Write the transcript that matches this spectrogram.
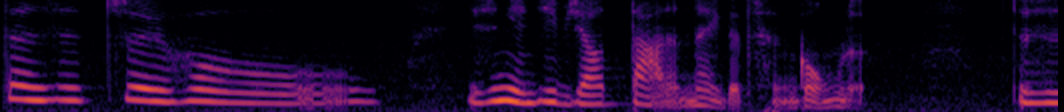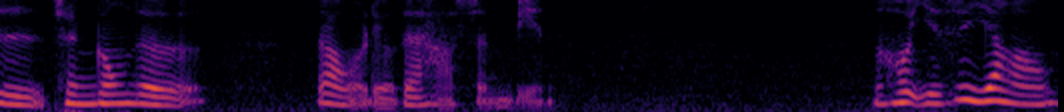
但是最后也是年纪比较大的那个成功了，就是成功的让我留在他身边。然后也是一样哦，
